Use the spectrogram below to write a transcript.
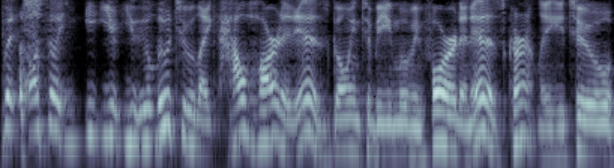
but also, you, you you allude to like how hard it is going to be moving forward, and is currently to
